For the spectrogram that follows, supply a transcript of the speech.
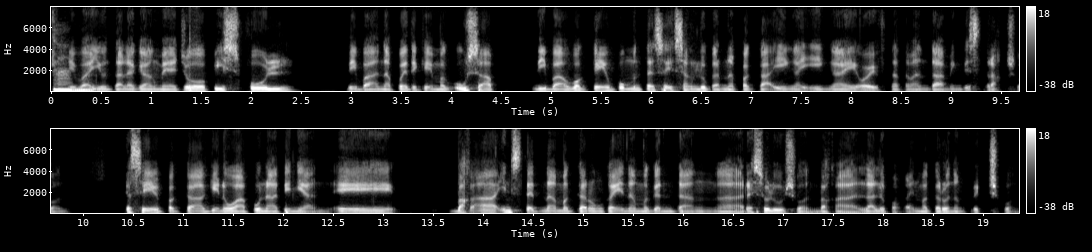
Di ba? Yung talagang medyo peaceful, di ba? Na pwede kayong mag-usap, di ba? Huwag kayong pumunta sa isang lugar na pagkaingay-ingay or if not naman daming distraction. Kasi pagka ginawa po natin yan, eh, baka ah, instead na magkaroon kayo ng magandang ah, resolution, baka lalo pa kayo magkaroon ng friction.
